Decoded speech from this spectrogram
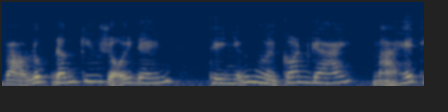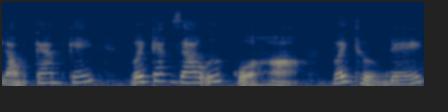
vào lúc đấng cứu rỗi đến thì những người con gái mà hết lòng cam kết với các giao ước của họ với Thượng Đế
